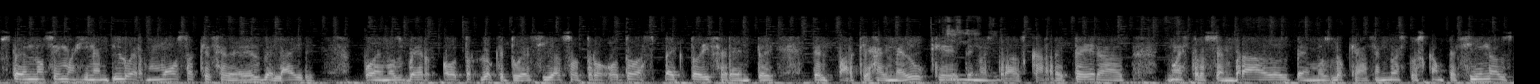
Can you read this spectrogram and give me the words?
Ustedes no se imaginan lo hermosa que se ve desde el aire. Podemos ver otro, lo que tú decías, otro, otro aspecto diferente del Parque Jaime Duque, de nuestras carreteras nuestros sembrados, vemos lo que hacen nuestros campesinos.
